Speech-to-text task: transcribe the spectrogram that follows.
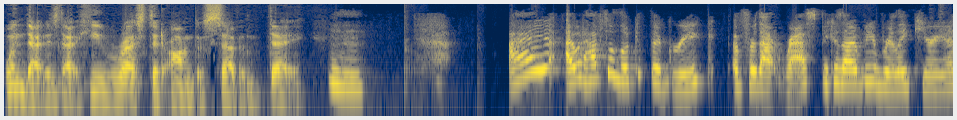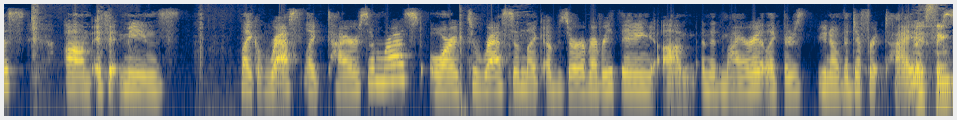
when that is that he rested on the seventh day mm-hmm. I i would have to look at the greek for that rest because i would be really curious um, if it means like rest like tiresome rest or to rest and like observe everything um, and admire it. Like there's you know the different types i think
